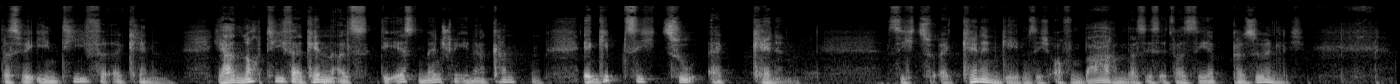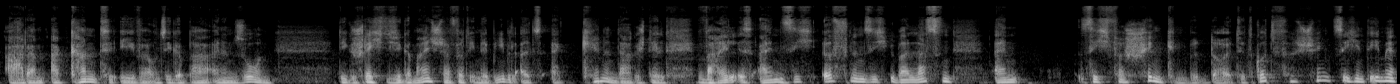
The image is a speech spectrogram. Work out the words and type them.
dass wir ihn tiefer erkennen ja noch tiefer erkennen, als die ersten Menschen ihn erkannten. Er gibt sich zu erkennen. Sich zu erkennen geben, sich offenbaren, das ist etwas sehr persönlich. Adam erkannte Eva und sie gebar einen Sohn. Die geschlechtliche Gemeinschaft wird in der Bibel als Erkennen dargestellt, weil es ein sich öffnen, sich überlassen, ein sich verschenken bedeutet. Gott verschenkt sich, indem er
